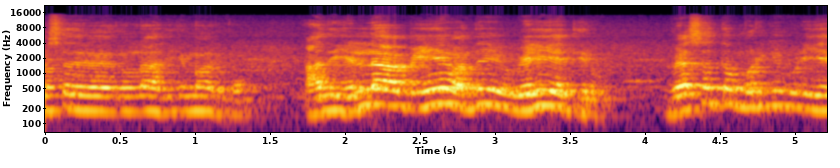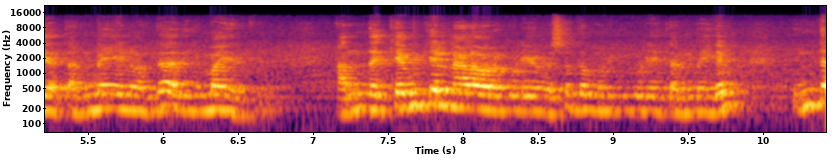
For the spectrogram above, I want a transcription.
ஔஷத வேகங்கள்லாம் அதிகமாக இருக்கும். அது எல்லாமே வந்து வெளியேற்றிடும் விஷத்தை முறிக்கக்கூடிய தன்மைகள் வந்து அதிகமாக இருக்குது அந்த கெமிக்கல்னால வரக்கூடிய விஷத்தை முறிக்கக்கூடிய தன்மைகள் இந்த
